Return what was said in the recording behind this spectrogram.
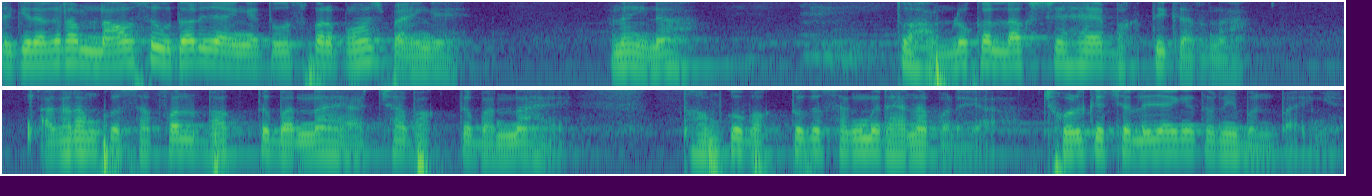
लेकिन अगर हम नाव से उतर जाएँगे तो उस पर पहुँच पाएँगे। नहीं ना? तो हम लोग का लक्ष्य है भक्ति करना। अगर हमको सफल भक्त बनना है अच्छा भक्त बनना है तो हमको भक्तों के संग में रहना पड़ेगा। छोड़ के चले जाएँगे तो नहीं बन पाएँगे।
